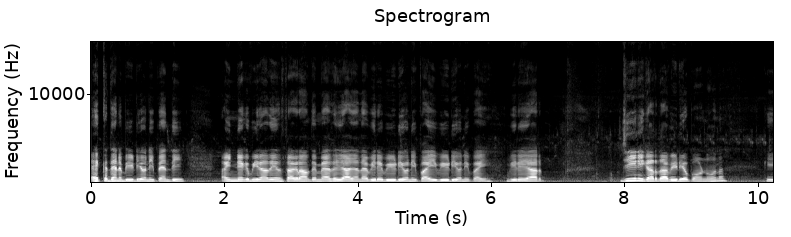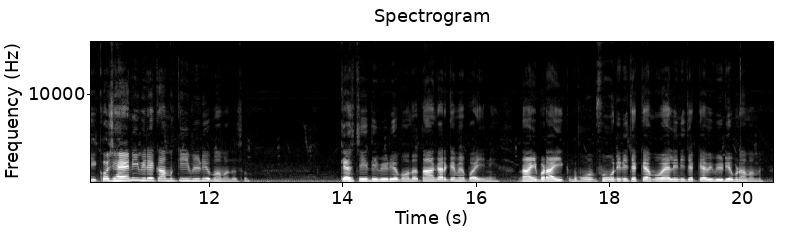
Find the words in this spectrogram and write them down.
ਇੱਕ ਦਿਨ ਵੀਡੀਓ ਨਹੀਂ ਪੈਂਦੀ, ਇੰਨੇ ਕੁ ਵੀਰਾਂ ਦੇ ਇੰਸਟਾਗ੍ਰam ਤੇ ਮੈਸੇਜ ਆ ਜਾਂਦਾ, ਵੀਰੇ ਵੀਡੀਓ ਨਹੀਂ ਪਾਈ, ਵੀਡੀਓ ਨਹੀਂ ਪਾਈ। ਵੀਰੇ ਯਾਰ, ਜੀ ਨਹੀਂ ਕਰਦਾ ਵੀਡੀਓ ਪਾਉਣ ਨੂੰ, ਹਨਾ? ਕਿ ਕੁਝ ਹੈ ਨਹੀਂ ਵੀਰੇ ਕੰਮ, ਕੀ ਵੀਡੀਓ ਪਾਵਾਂ ਦੱਸੋ? ਕਿਸ ਚੀਜ਼ ਦੀ ਵੀਡੀਓ ਪਾਉਂਦਾ, ਤਾਂ ਕਰਕੇ ਮੈਂ ਪਾਈ ਨਹੀਂ। ਨਾ ਹੀ ਬਣਾਈ, ਫੋ- ਫੋਨ ਹੀ ਨਹੀਂ ਚੱਕਿਆ ਮੋਬਾਈਲ ਹੀ ਨਹੀਂ ਚੱਕਿਆ ਵੀ ਵੀਡੀਓ ਬਣਾਵਾਂ ਮੈਂ।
